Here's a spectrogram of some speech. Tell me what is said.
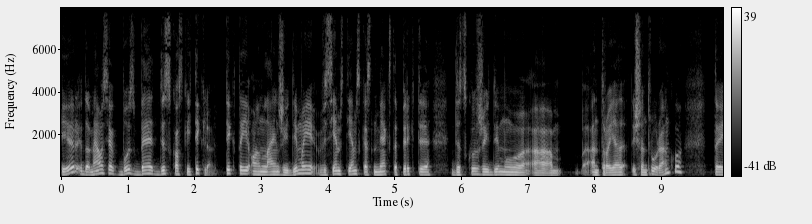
Ir įdomiausia, jog bus be disko skaitiklio. Tik tai online žaidimai visiems tiems, kas mėgsta pirkti diskus žaidimų a, antroje, iš antrų rankų, tai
